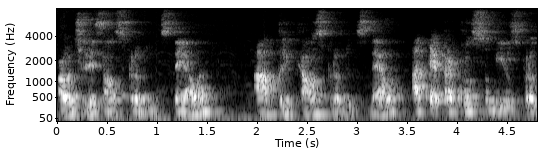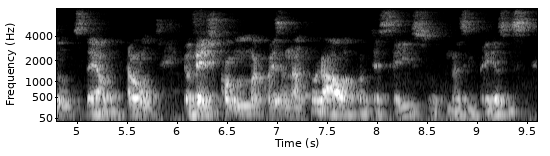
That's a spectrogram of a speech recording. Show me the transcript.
a utilizar os produtos dela, a aplicar os produtos dela, até para consumir os produtos dela. Então, eu vejo como uma coisa natural acontecer isso nas empresas.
